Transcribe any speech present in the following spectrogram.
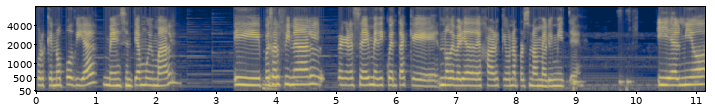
porque no podía, me sentía muy mal. Y pues al final regresé y me di cuenta que no debería de dejar que una persona me limite. Y el mío,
